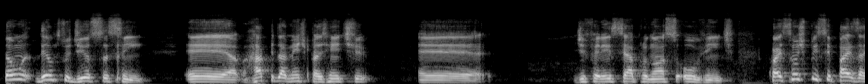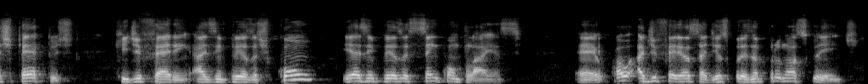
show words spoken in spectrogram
Então, dentro disso, assim, É, rapidamente, para a gente é, diferenciar para o nosso ouvinte, quais são os principais aspectos que diferem as empresas com e as empresas sem compliance? É, qual a diferença disso, por exemplo, para o nosso cliente?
